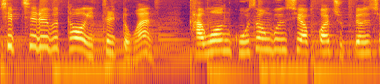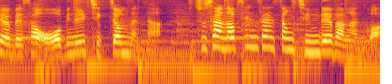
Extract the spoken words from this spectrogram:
17일부터 이틀 동안 강원 고성군 수협과 죽변 수협에서 어민을 직접 만나 수산업 생산성 증대 방안과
